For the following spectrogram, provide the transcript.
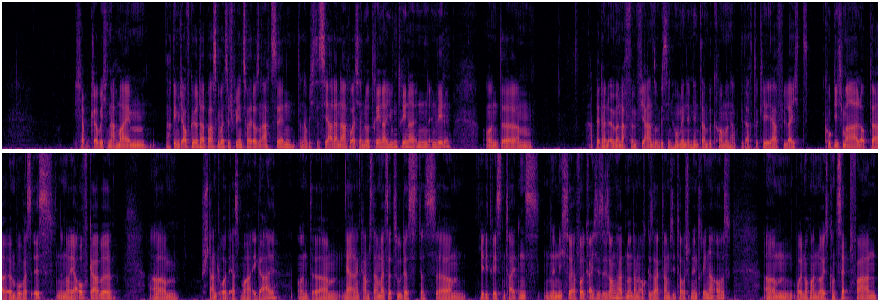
ich habe, glaube ich, nach meinem nachdem ich aufgehört habe, Basketball zu spielen 2018, dann habe ich das Jahr danach, war ich ja nur Trainer, Jugendtrainer in, in Wedel und ähm, habe ja dann irgendwann nach fünf Jahren so ein bisschen Hummeln im Hintern bekommen und habe gedacht, okay, ja, vielleicht gucke ich mal, ob da irgendwo was ist, eine neue Aufgabe, ähm, Standort erstmal egal. Und ähm, ja, dann kam es damals dazu, dass, dass ähm, hier die Dresden Titans eine nicht so erfolgreiche Saison hatten und dann auch gesagt haben, sie tauschen den Trainer aus ähm, wollen nochmal ein neues Konzept fahren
